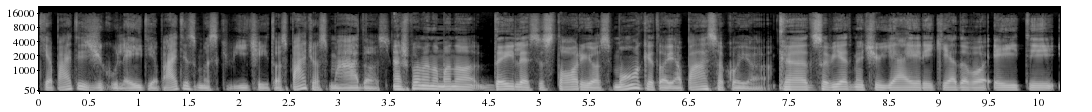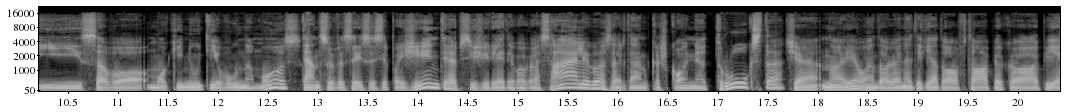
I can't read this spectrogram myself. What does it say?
tie patys žiguliai, tie patys maskvyčiai, tos pačios mados. Aš pamenu, mano dailės istorijos mokytoja pasakojo, kad sovietmečių jai reikėdavo eiti į savo mokinių tėvų namus, ten su visais susipažinti, apsižiūrėti kokios sąlygos, ar ten kažko netrūksta. Čia nuėjau ant tokio netikėto off-topiko apie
